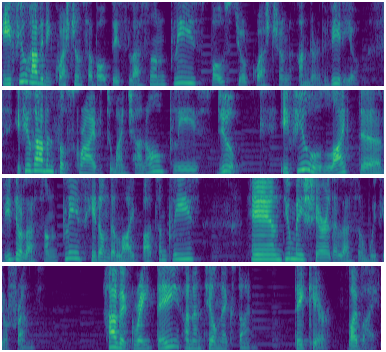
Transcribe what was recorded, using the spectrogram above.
If you have any questions about this lesson, please post your question under the video. If you haven't subscribed to my channel, please do. If you liked the video lesson, please hit on the like button, please, and you may share the lesson with your friends. Have a great day and until next time, take care. Bye-bye.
